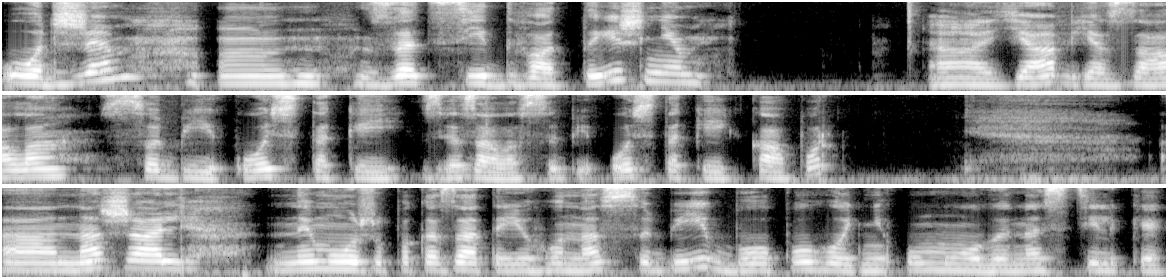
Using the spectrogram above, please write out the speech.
Отже, за ці два тижні я в'язала собі ось такий, зв'язала собі ось такий капор. На жаль, не можу показати його на собі, бо погодні умови настільки,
